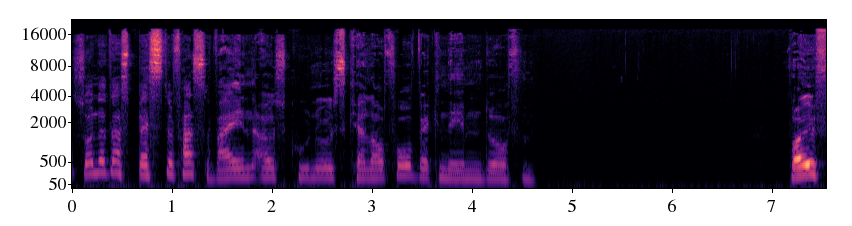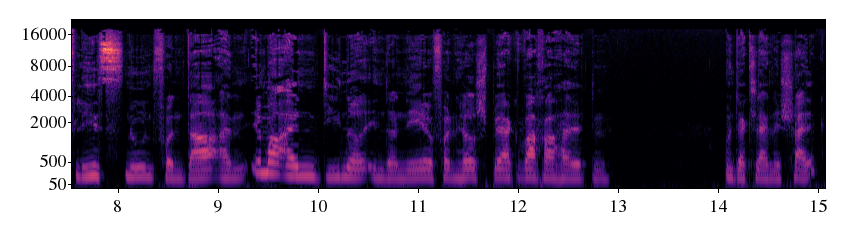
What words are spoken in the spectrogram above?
solle das beste Fass Wein aus Kunos Keller vorwegnehmen dürfen. Wolf ließ nun von da an immer einen Diener in der Nähe von Hirschberg Wache halten. Und der kleine Schalk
